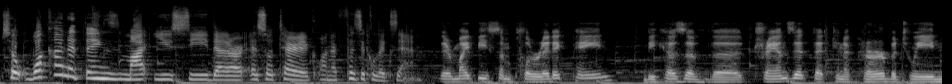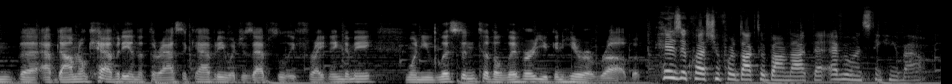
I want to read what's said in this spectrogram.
So, what kind of things might you see that are esoteric on a physical exam? There might be some pleuritic pain because of the transit that can occur between the abdominal cavity and the thoracic cavity, which is absolutely frightening to me. When you listen to the liver, you can hear a rub. Here's a question for Dr. Bondoc that everyone's thinking about.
